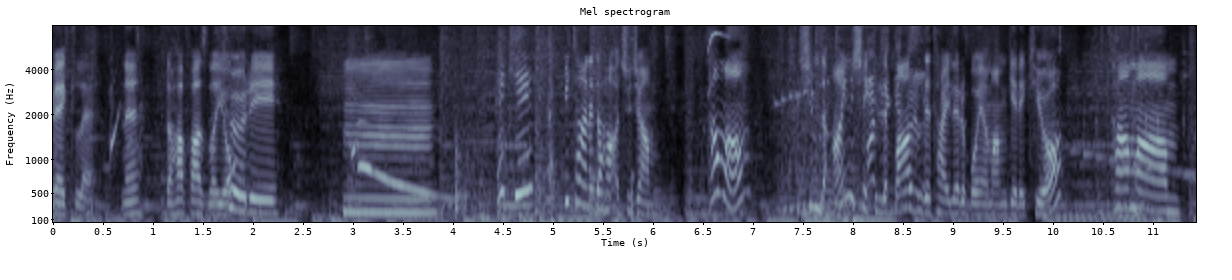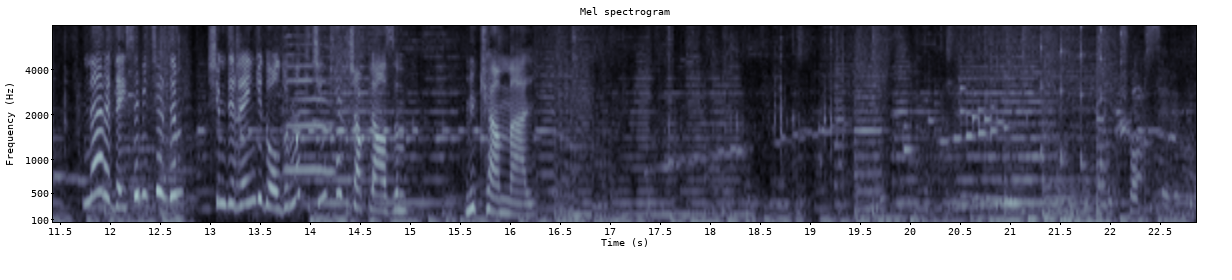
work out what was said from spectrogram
Bekle. Ne? Daha fazla yok. Köri. Hmm. Peki, bir tane daha açacağım. Tamam. Şimdi aynı şekilde bazı detayları boyamam gerekiyor. Tamam. Neredeyse bitirdim. Şimdi rengi doldurmak için ketçap lazım. Mükemmel. Çok sevimli.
